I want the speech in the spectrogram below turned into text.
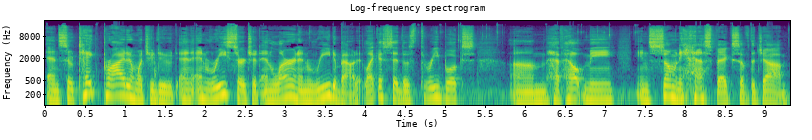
And so take pride in what you do and, and research it and learn and read about it. Like I said, those three books um, have helped me in so many aspects of the job.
